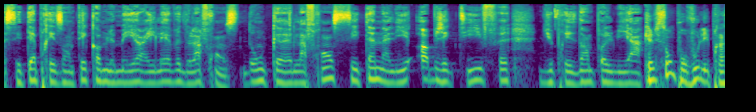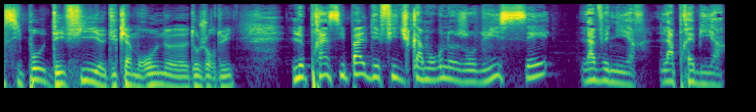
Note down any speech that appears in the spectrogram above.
s'était présenté comme le meilleur élève de la France. Donc la France, c'est un allié objectif du président Paul Biya. Quels sont pour vous les principaux défis du Cameroun d'aujourd'hui? Le principal défi du Cameroun aujourd'hui, c'est l'avenir, l'après Biya.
